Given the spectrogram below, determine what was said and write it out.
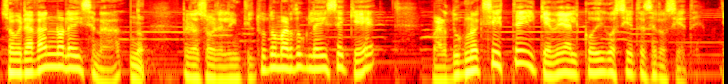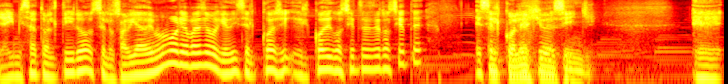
Sobre Adán no le dice nada, No. pero sobre el Instituto Marduk le dice que Marduk no existe y que vea el código 707. Y ahí Misato al tiro se lo sabía de memoria, parece, porque dice el, el código 707 es el, colegio, de Shinji. Eh,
